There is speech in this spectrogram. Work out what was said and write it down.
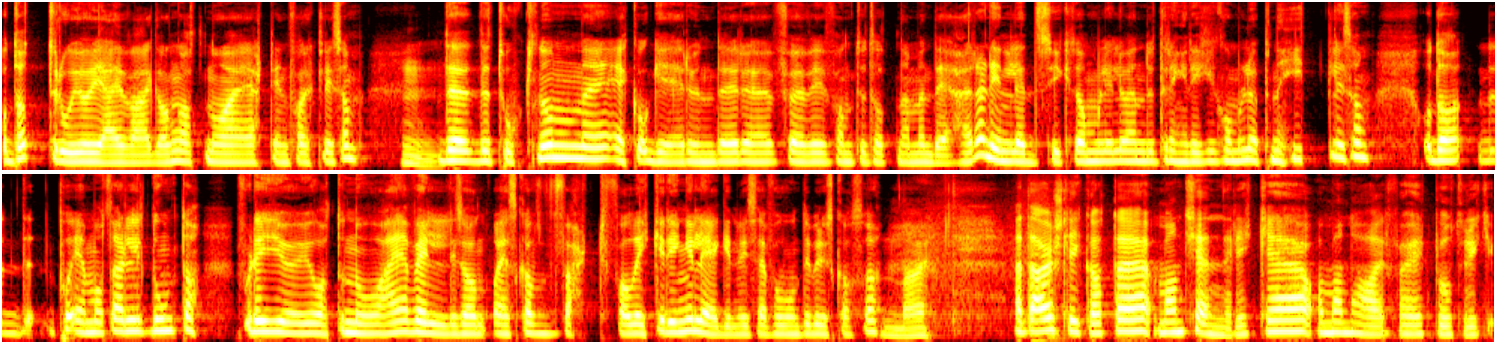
Og da tror jo jeg hver gang at nå er hjerteinfarkt, liksom. Mm. Det, det tok noen EKG-runder eh, før vi fant ut at nei, men det her er din leddsykdom, lille venn, du trenger ikke komme løpende hit, liksom. Og da, på en måte er det litt dumt, da, for det gjør jo at nå er jeg veldig sånn, og jeg skal i hvert fall ikke ringe legen hvis jeg får vondt i brystkassa. Nei. Det er jo slik at eh, man kjenner ikke om man har for høyt blodtrykk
